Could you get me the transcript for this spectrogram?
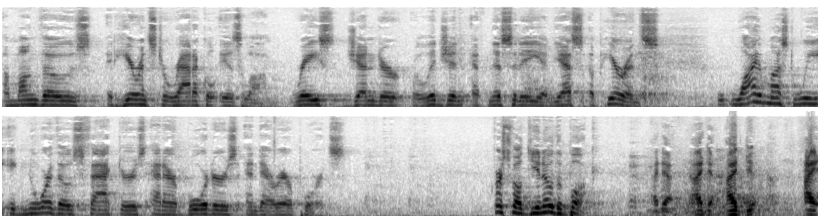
among those adherents to radical Islam, race, gender, religion, ethnicity, and yes, appearance, why must we ignore those factors at our borders and our airports? First of all, do you know the book? I do. I, do, I, do, I,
